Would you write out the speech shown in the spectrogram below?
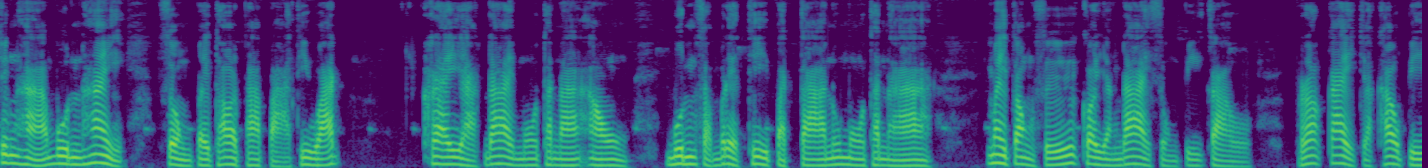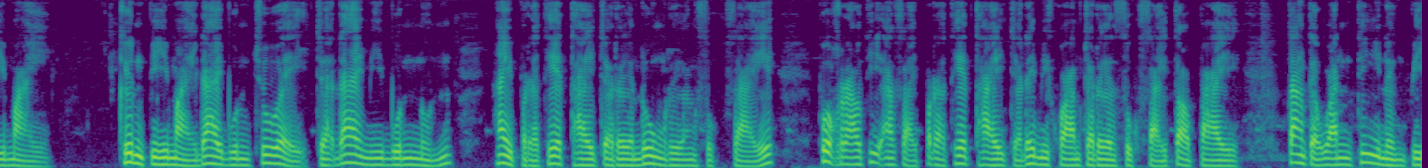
จึงหาบุญให้ ส่งไปทอดผ้าป่าที่วัด ใครอยากได้โมทนาเอา บุญสำเร็จที่ปัตตานุโมทนา ไม่ต้องซื้อก็ยังได้ส่งปีเก่า เพราะใกล้จะเข้าปีใหม่ ขึ้นปีใหม่ได้บุญช่วย จะได้มีบุญหนุน ให้ประเทศไทยเจริญรุ่งเรืองสุขใส พวกเราที่อาศัยประเทศไทยจะได้มีความเจริญสุขใสต่อไป ตั้งแต่วันที่หนึ่งปี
